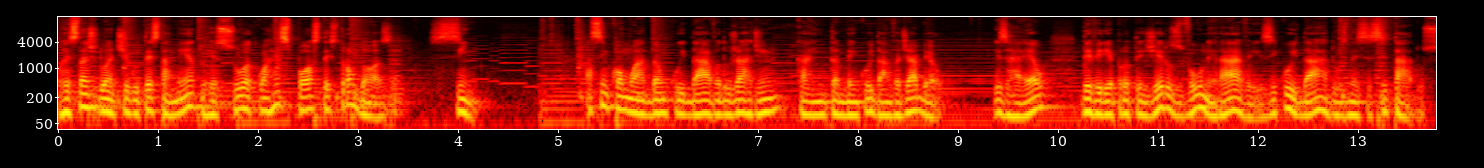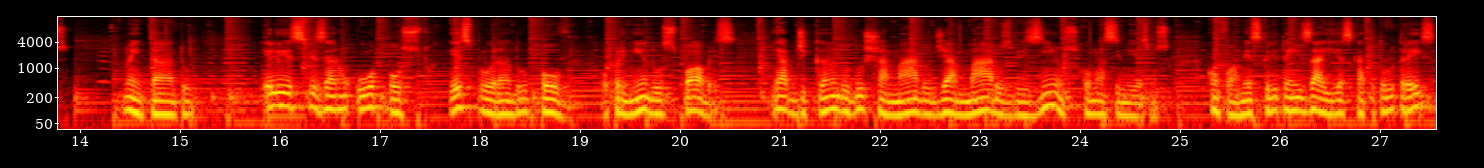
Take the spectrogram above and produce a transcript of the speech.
O restante do Antigo Testamento ressoa com a resposta estrondosa: sim. Assim como Adão cuidava do jardim, Caim também cuidava de Abel. Israel deveria proteger os vulneráveis e cuidar dos necessitados. No entanto, eles fizeram o oposto, explorando o povo, oprimindo os pobres e abdicando do chamado de amar os vizinhos como a si mesmos, conforme escrito em Isaías capítulo 3,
